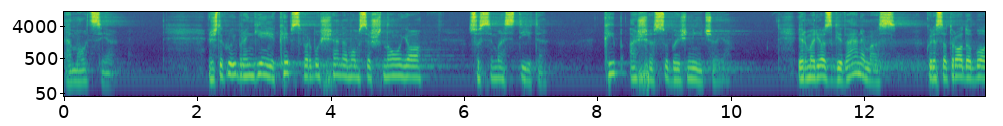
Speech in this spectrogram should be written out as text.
emocija. Ir iš tikrųjų, brangieji, kaip svarbu šiandien mums iš naujo susimastyti, kaip aš esu bažnyčioje. Ir Marijos gyvenimas, kuris atrodo buvo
